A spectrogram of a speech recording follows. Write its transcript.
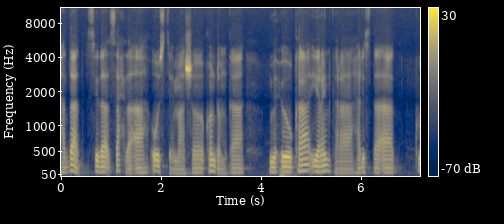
haddaad sida saxda ah u isticmaasho kondhomka wuxuu kaa yareyn karaa halista aada ku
